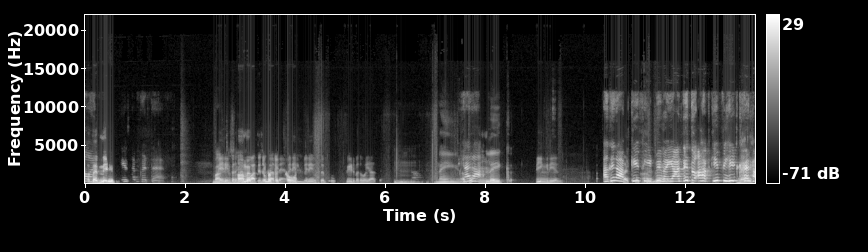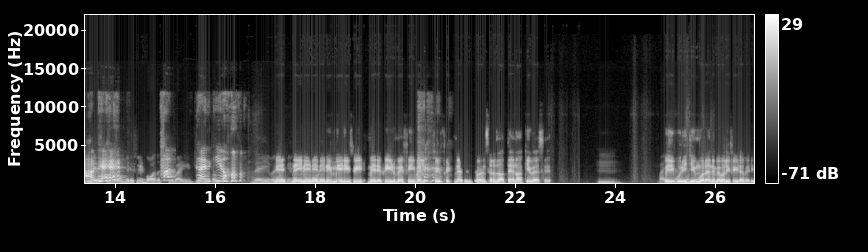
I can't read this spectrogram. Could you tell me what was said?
और अबे मेरी ये सब करता है। मेरी तो पर सही हाँ, वो आते जो समझ कर रहे हैं मेरी मेरी उससे फ़ीड पे तो वही आते हैं। हम्म, नहीं। लाइक बीइंग रियल अगर आपके फ़ीड में वही आते तो आपकी फ़ीड खराब है। मेरी फ़ीड बहुत अच्छी है भाई। घर की हो नहीं नहीं नहीं नहीं नहीं बहुत नहीं नहीं मेरी फ़ीड मेरे फ़ीड में फीमेल फिटनेस इन्फ्लुएंसर्स आते हैं ना कि वैसे। हम्म। मेरी पूरी जिम और कर एनिमे वाली फ़ीड है मेरी।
